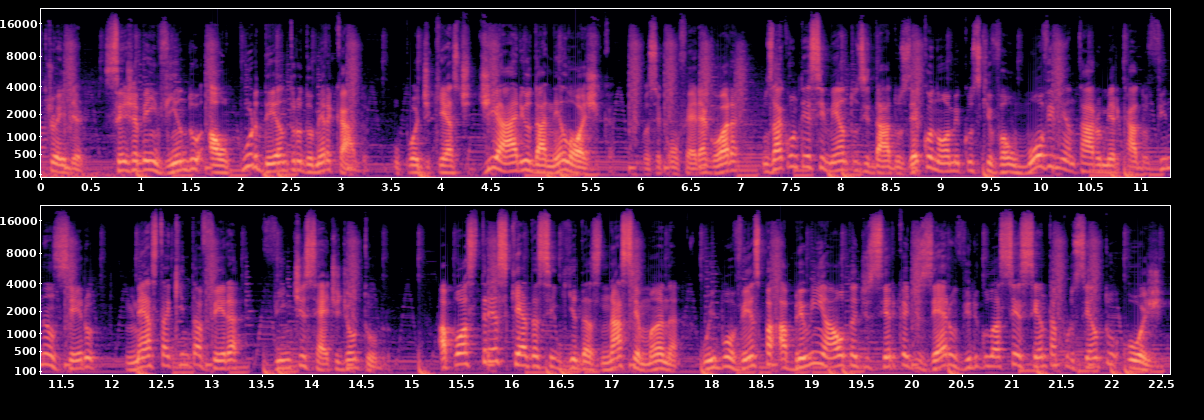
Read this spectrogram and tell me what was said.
trader! Seja bem-vindo ao Por Dentro do Mercado, o podcast diário da Nelógica. Você confere agora os acontecimentos e dados econômicos que vão movimentar o mercado financeiro nesta quinta-feira, 27 de outubro. Após três quedas seguidas na semana, o Ibovespa abriu em alta de cerca de 0,60% hoje.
